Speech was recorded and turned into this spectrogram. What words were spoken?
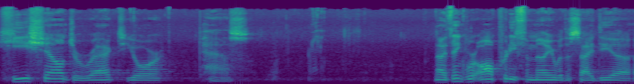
He shall direct your paths. Now, I think we're all pretty familiar with this idea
